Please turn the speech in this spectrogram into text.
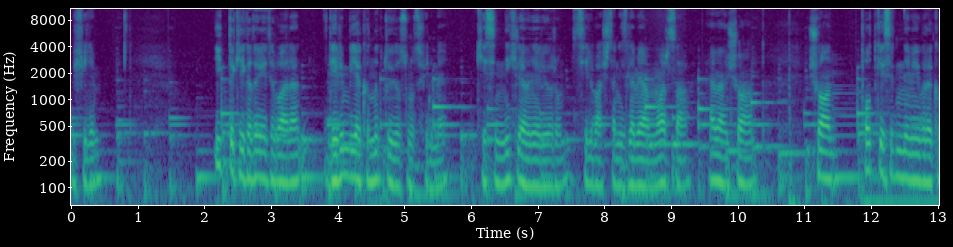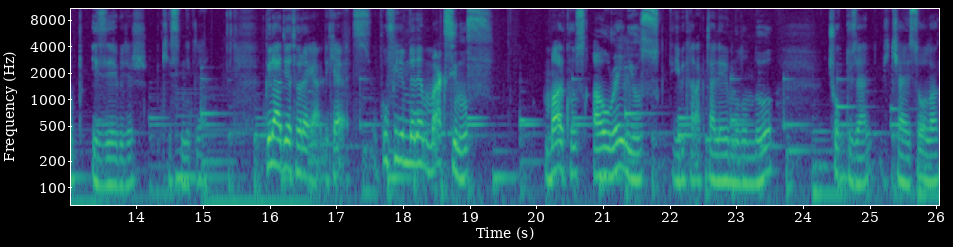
bir film. İlk dakikadan itibaren derin bir yakınlık duyuyorsunuz filme. Kesinlikle öneriyorum. Sil baştan izlemeyen varsa hemen şu an şu an podcast'i dinlemeyi bırakıp izleyebilir. Kesinlikle. Gladiator'a geldik evet. Bu filmde de Maximus, Marcus Aurelius gibi karakterlerin bulunduğu çok güzel hikayesi olan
